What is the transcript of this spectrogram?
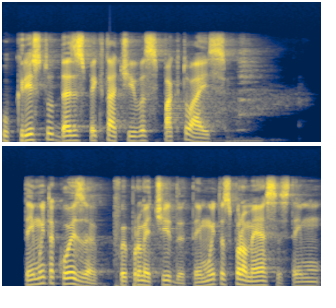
o Cristo das expectativas pactuais. Tem muita coisa foi prometida, tem muitas promessas, tem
